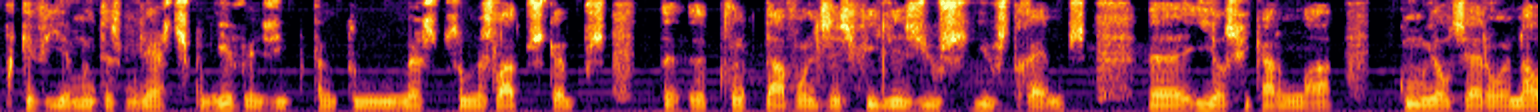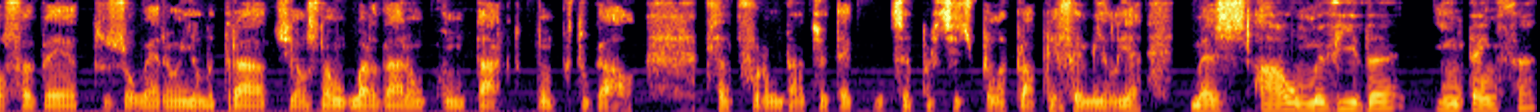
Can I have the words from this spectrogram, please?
porque havia muitas mulheres disponíveis e, portanto, as pessoas lá dos campos eh, portanto, davam-lhes as filhas e os, e os terrenos, uh, e eles ficaram lá como eles eram analfabetos ou eram iletrados, eles não guardaram contacto com Portugal, portanto foram dados até como desaparecidos pela própria família, mas há uma vida intensa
